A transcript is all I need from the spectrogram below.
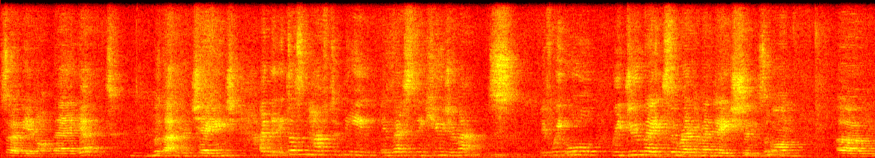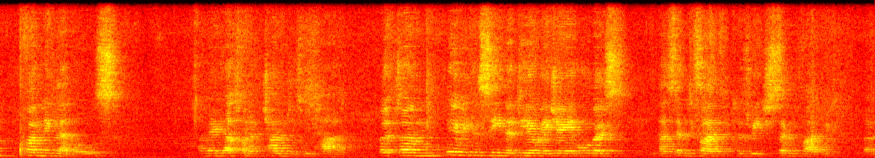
Serbia not there yet, but that can change. And it doesn't have to be investing huge amounts. If we all, we do make some recommendations on um, funding levels, and maybe that's one of the challenges we had. But um, here we can see that DOAJ almost has 75, has reached 75 uh,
